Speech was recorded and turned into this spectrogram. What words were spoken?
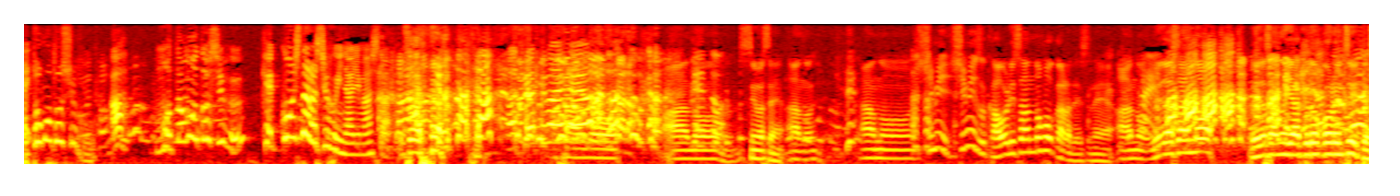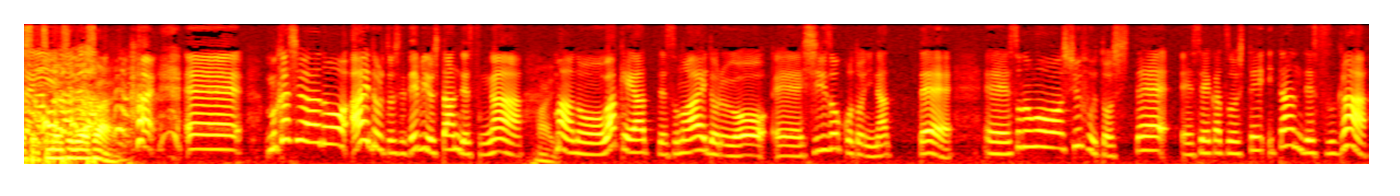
もともと主婦、あもともと主婦？結婚したら主婦になりました。それ当たり前だよ。あのあのすみません。あのあの清水清水香織さんの方からですねあの上田さんの 上田さんの役どころについて説明してください。はい、えー昔はあのアイドルとしてデビューしたんですが、はい。まああの訳あってそのアイドルを、えー退くことになって、えーその後主婦として、えー生活をしていたんですが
